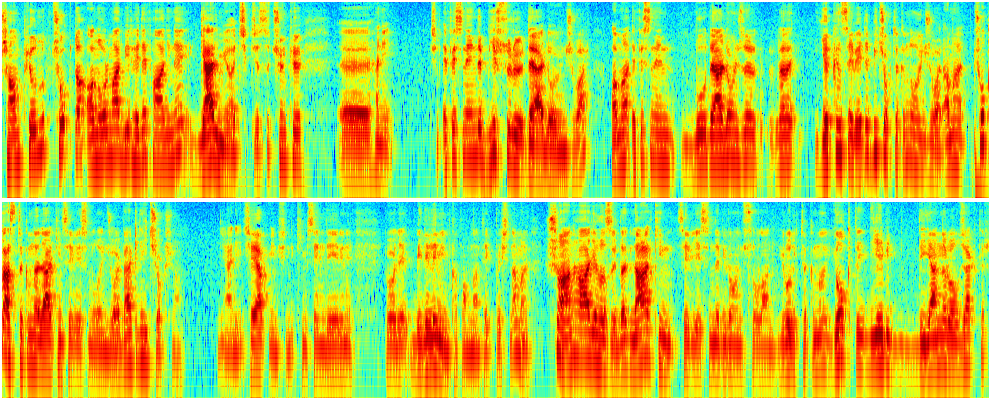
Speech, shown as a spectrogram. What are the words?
şampiyonluk çok da anormal bir hedef haline gelmiyor açıkçası. Çünkü e, hani şimdi Efes'in elinde bir sürü değerli oyuncu var. Ama Efes'in bu değerli oyunculara yakın seviyede birçok takımda oyuncu var. Ama çok az takımda Larkin seviyesinde oyuncu var. Belki de hiç yok şu an. Yani şey yapmayayım şimdi kimsenin değerini böyle belirlemeyeyim kafamdan tek başına ama şu an hali hazırda Larkin seviyesinde bir oyuncusu olan Euroleague takımı yok diye bir diyenler olacaktır.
